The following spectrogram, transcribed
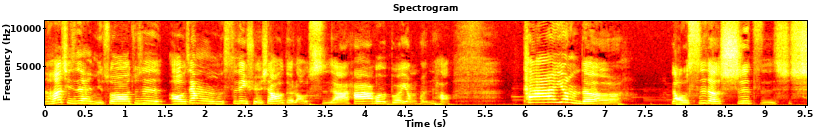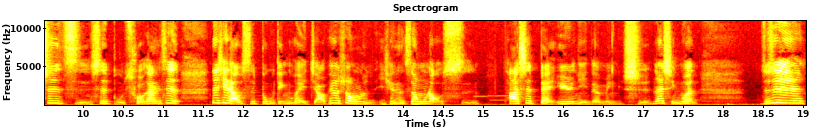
然后其实你说就是哦，这样私立学校的老师啊，他会不会用很好？他用的老师的师资师资是不错，但是那些老师不一定会教。譬如说我们以前的生物老师，他是北一女的名师，那请问就是。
